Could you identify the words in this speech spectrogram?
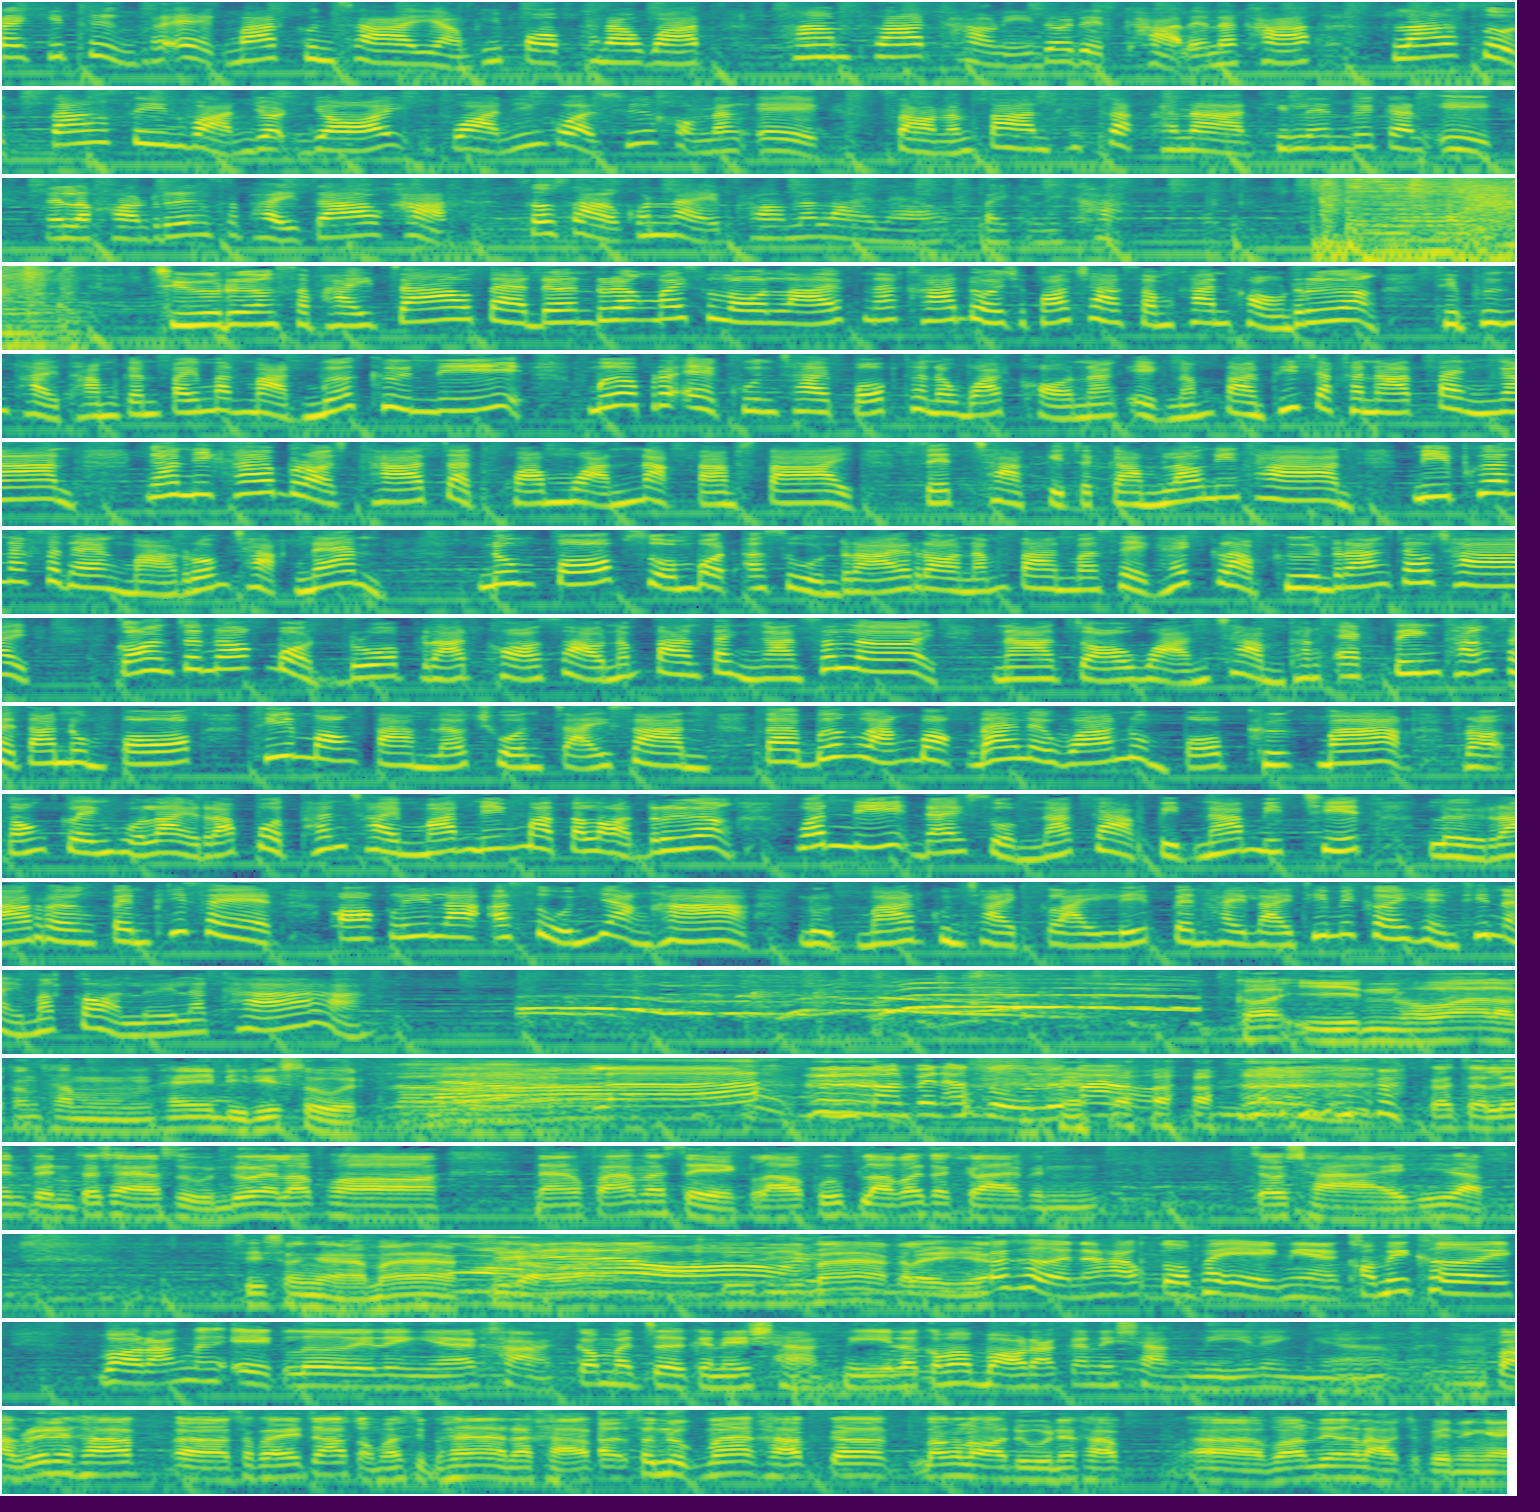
รคิดถึงพระเอกมาดคุณชายอย่างพี่ป๊อบธนวัฒน์ห้ามพลาดข่าวนี้โดยเด็ดขาดเลยนะคะ ล่าสุดสร้างซีนหวานหยดย้อย หวานยิ่งกว่าชื่อของนางเอก สาวน้ำตาลพิจักขนาดที่เล่นด้วยกันอีก ในละครเรื่องสะพายเจ้าค่ะ สาวๆคนไหนพร้อมละลายแล้วไปกันเลยค่ะ ชื่อเรื่องสะพายเจ้าแต่เดินเรื่องไม่สโลไลฟ์นะคะ โดยเฉพาะฉากสำคัญของเรื่องที่เพิ่งถ่ายทำกันไปหมาดๆเมื่อคืนนี้ เมื่อพระเอกคุณชายป๊บธนวัฒน์ขอนางเอกน้ำตาลพิจักนาแต่งงาน งานนี้ค่ายบรอดคาสต์จัดความหวานหนักตามสไตล์ เซตฉากกิจกรรมเล่านิทาน มีเพื่อนนักแสดงมาร่วมฉากแน่น นุ่มโป๊บสวมบทอสูรร้ายรอน้ำตาลมาเสกให้กลับคืนร่างเจ้าชาย ก่อนจะนอกบทรวบรัดขอสาวน้ำตาลแต่งงานซะเลย หน้าจอหวานฉ่ำทั้ง acting ทั้งสายตาหนุ่มโป๊บที่มองตามแล้วชวนใจสั่นแต่เบื้องหลังบอกได้เลยว่าหนุ่มโป๊บคึกมาก เพราะต้องเกรงหัวไหล่รับบทท่านชายมาดนิ่งมาตลอดเรื่อง วันนี้ได้สวมหน้ากากปิดหน้ามิดชิด เลยร่าเริงเป็นพิเศษ ออกลีลาอสูรอย่างฮาหลุดมาดคุณชายไกลลิฟเป็นไฮไลท์ที่ไม่เคยเห็นที่ไหนมาก่อนเลยล่ะค่ะ ก็อิน เพราะว่าเราต้องทำให้ดีที่สุดอะไรเงี้ยเหรอตอนเป็นอสูรหรือเปล่า ก็จะเล่นเป็นเจ้าชายอสูรด้วย แล้วพอนางฟ้ามาเสกเราปุ๊บเราก็จะกลายเป็นเจ้าชายที่แบบที่สง่ามากที่แบบว่าอ๋อ ดูดีมากอะไรอย่างเงี้ย ก็เขินนะคะ ตัวพระเอกเนี่ยเขาไม่เคยบอกรักนางเอกเลยอะไรเงี้ยค่ะ ก็มาเจอกันในฉากนี้ แล้วก็มาบอกรักกันในฉากนี้อะไรเงี้ย ฝากด้วยนะครับสไปเจ้า 2015 นะครับสนุกมากครับ ก็ต้องรอดูนะครับเอ่อว่าเรื่องราวจะเป็นยังไง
